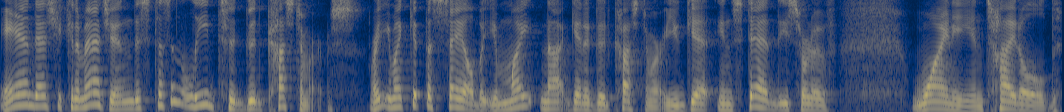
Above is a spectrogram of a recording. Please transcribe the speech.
And as you can imagine, this doesn't lead to good customers, right? You might get the sale, but you might not get a good customer. You get instead these sort of whiny, entitled,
